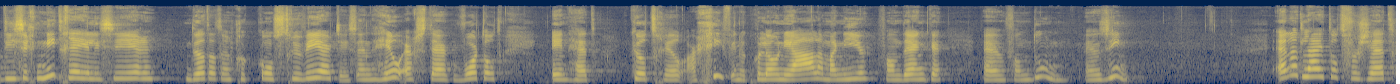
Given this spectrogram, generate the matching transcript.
die zich niet realiseren dat het een geconstrueerd is en heel erg sterk wortelt in het cultureel archief, in de koloniale manier van denken en van doen en zien. En het leidt tot verzet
